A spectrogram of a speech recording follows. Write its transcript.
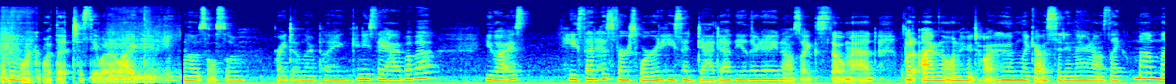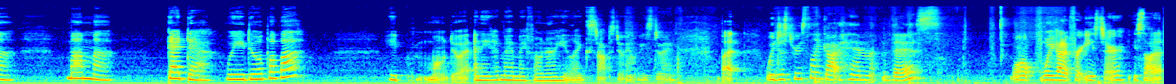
I've been working with it to see what I like. Was also right down there playing. Can you say hi, Bubba? You guys, he said his first word. He said dada the other day, and I was like so mad. But I'm the one who taught him. Like I was sitting there and I was like, Mama, Mama, Dada, will you do it, Bubba? He won't do it. Anytime I have my phone out, he like stops doing what he's doing. But we just recently got him this well, we got it for Easter. You saw it.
